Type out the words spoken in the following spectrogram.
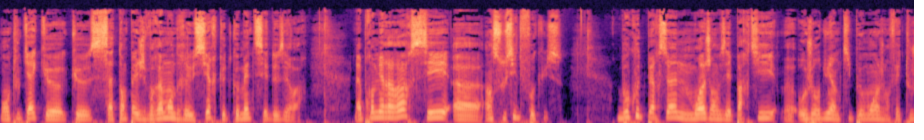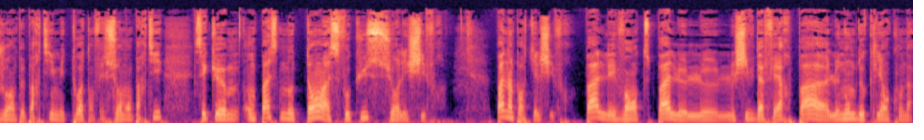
ou en tout cas que que ça t'empêche vraiment de réussir que de commettre ces deux erreurs. La première erreur, c'est euh, un souci de focus. Beaucoup de personnes, moi j'en faisais partie, euh, aujourd'hui un petit peu moins, j'en fais toujours un peu partie, mais toi t'en fais sûrement partie, c'est que on passe notre temps à se focus sur les chiffres. Pas n'importe quel chiffre. pas les ventes, pas le, chiffre d'affaires, pas le nombre de clients qu'on a.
